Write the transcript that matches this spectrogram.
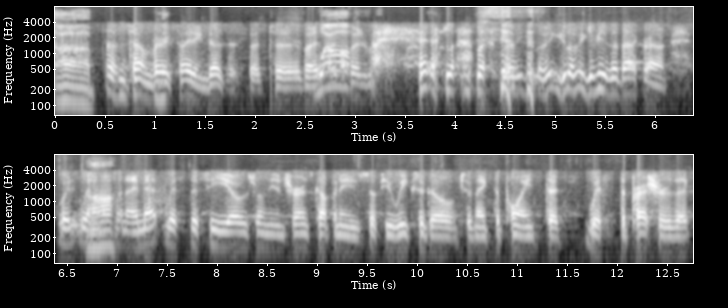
uh, Doesn't sound very exciting, does it? But uh, but, well, but, but let, let, me, let, me, let, me, give you the background. When, when, uh-huh. when I met with the CEOs from the insurance companies a few weeks ago to make the point that with the pressure that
